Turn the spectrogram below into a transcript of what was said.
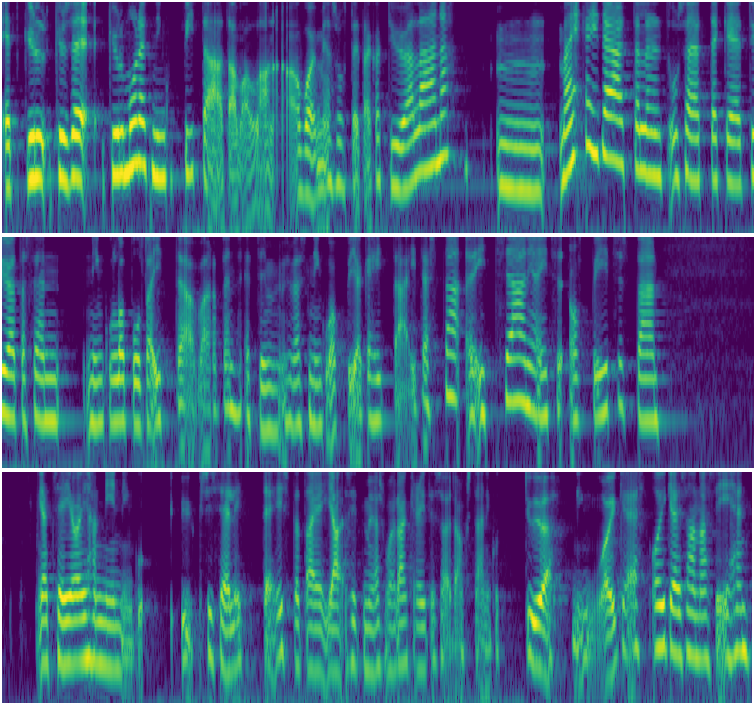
et kyllä, kyllä, se, kyllä monet niin pitää tavallaan avoimia suhteita aika työläänä. Mm, mä ehkä itse ajattelen, että useat tekee työtä sen niin kuin lopulta itseään varten, että se myös niin kuin oppii ja kehittää itsestä, itseään ja itse, oppii itsestään. Ja että se ei ole ihan niin, niin kuin yksiselitteistä, tai, ja sitten myös voidaan kritisoida, onko tämä niinku työ niinku oikea, oikea sana siihen.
